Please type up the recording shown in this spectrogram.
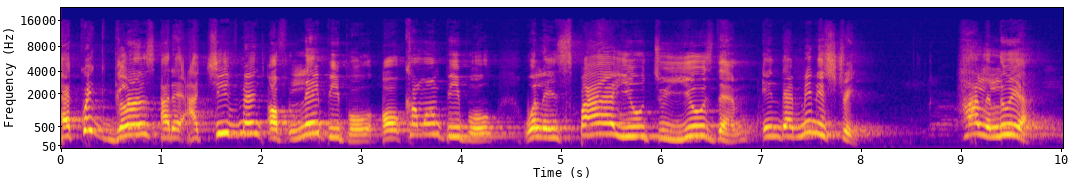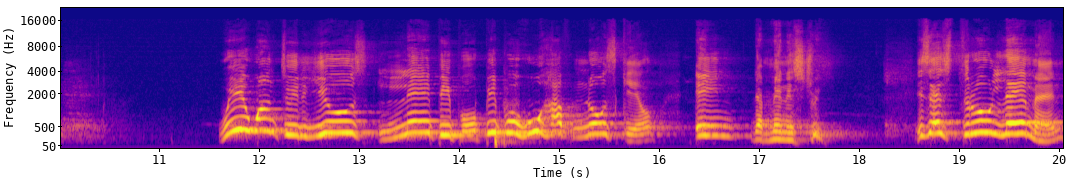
A quick glance at the achievement of lay people or common people will inspire you to use them in the ministry. Hallelujah. We want to use lay people, people who have no skill, in the ministry. It says, through laymen,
